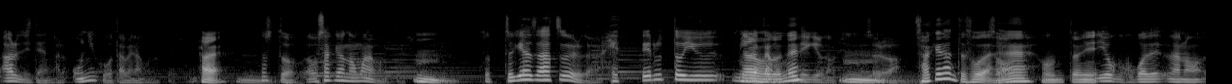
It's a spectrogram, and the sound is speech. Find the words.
ある時点からお肉を食べなくなったでしょ、はい。うん。そうするとお酒を飲まなくなったでしょ、うん。そうトゥギャザーツールが減ってるという見方もできるかもしれない、うん。それは。酒なんてそうだね。本当に。よくここであの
